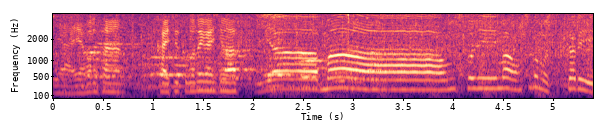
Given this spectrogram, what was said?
いや山田さん、解説お願いします。いやまあ本当にまあ星野もしっかりね。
